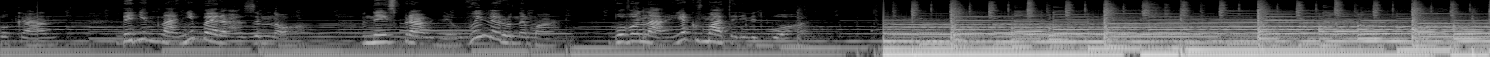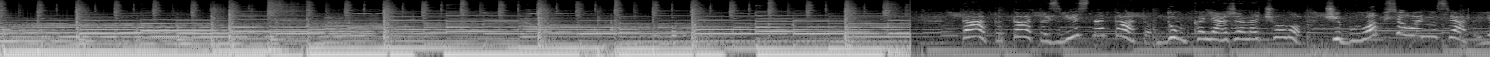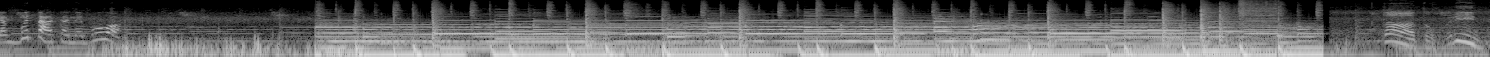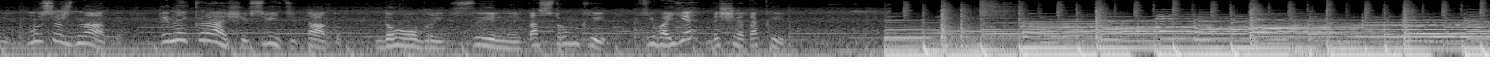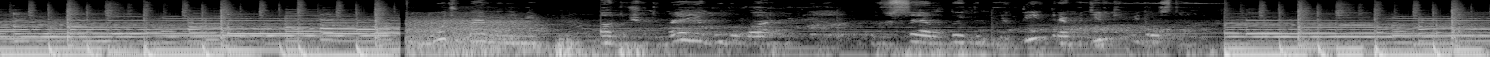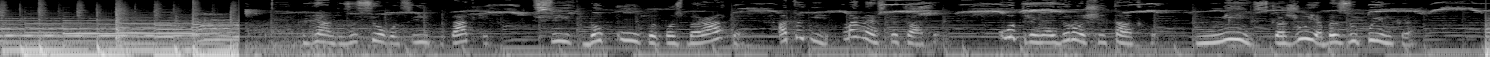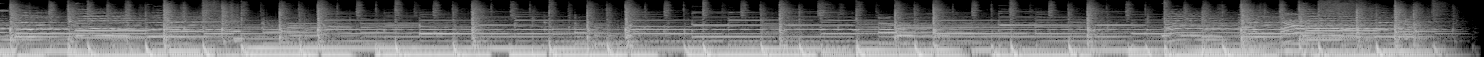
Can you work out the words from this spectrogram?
в океан, де ні дна, ні берега земного. В неї справді виміру нема, бо вона, як в матері від Бога. Тато, ляже на чоло. Чи було б сьогодні свято, якби тата не було? Тату, рідний, мусиш знати. Ти найкращий в світі, тату. Добрий, сильний та стрункий. Хіба є де ще такий? Що тебе я буду вартий. Все робити, як ти, треба тільки підрости. Я з усього світу татків всіх докупи позбирати, а тоді мене спитати, котрий найдорожчий татко? Мій, скажу я без зупинки.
